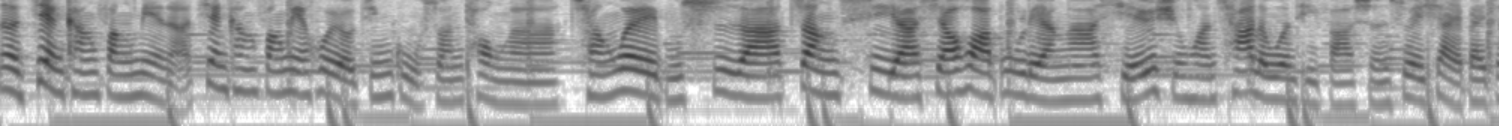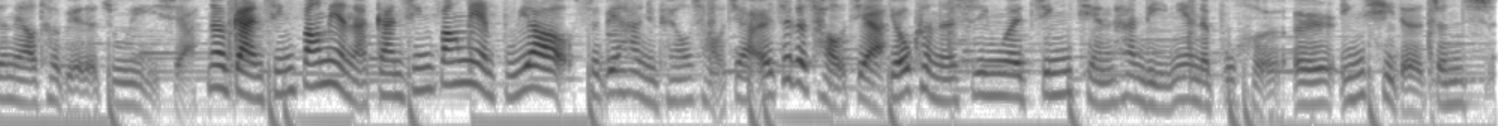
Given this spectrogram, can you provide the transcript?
那健康方面啊，健康方面会有筋骨酸痛啊、肠胃不适啊、胀气啊、消化不良啊、血液循环差的问题发生，所以下礼拜真的要特别的注意一下。那感情方面呢、啊，感情方面不要随便和女朋友吵架，而这个吵架有可能是因为金钱和理念的不合而引起的争执。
